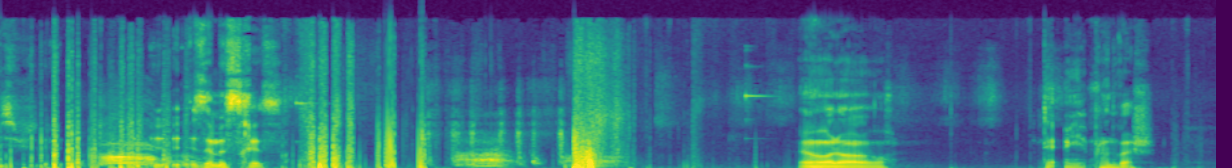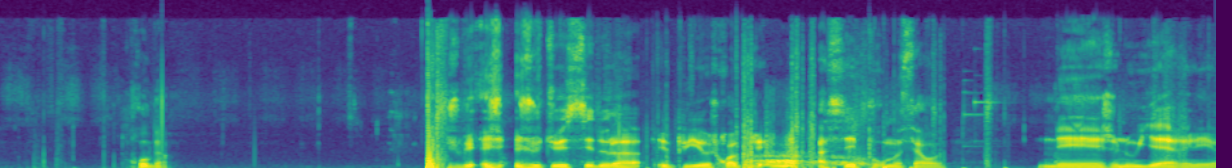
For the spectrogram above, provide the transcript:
ici. Ça me stresse. Voilà. Alors. Il y a plein de vaches. Trop bien. Je vais, je, vais tuer ces deux-là. Et puis, euh, je crois que j'ai assez pour me faire euh, les genouillères et les,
